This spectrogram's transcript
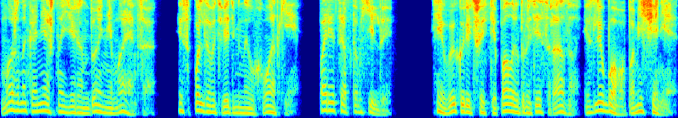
Можно, конечно, ерундой не маяться, использовать ведьминые ухватки по рецептам Хильды и выкурить шестипалых друзей сразу из любого помещения.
